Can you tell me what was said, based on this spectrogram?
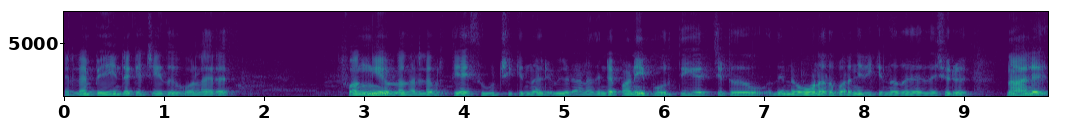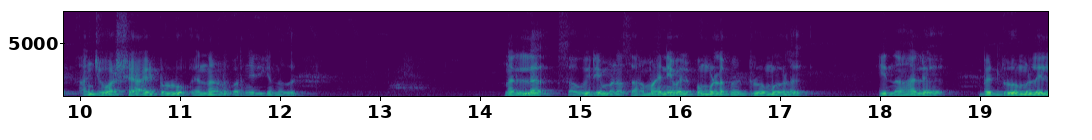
എല്ലാം പെയിന്റൊക്കെ ചെയ്ത് വളരെ ഭംഗിയുള്ള നല്ല വൃത്തിയായി സൂക്ഷിക്കുന്ന ഒരു വീടാണ്. ഇതിന്റെ പണി പൂർത്തീകരിച്ചിട്ട് ഇതിന്റെ ഓണർ പറഞ്ഞിരിക്കുന്നത് ഏകദേശം ഒരു നാല് അഞ്ച് വർഷം ആയിട്ടുള്ളൂ എന്നാണ് പറഞ്ഞിരിക്കുന്നത്. നല്ല സൗകര്യമാണ്. സാമാന്യ വലുപ്പമുള്ള ബെഡ്റൂമുകൾ ഈ നാല് ബെഡ്റൂമുകളിൽ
